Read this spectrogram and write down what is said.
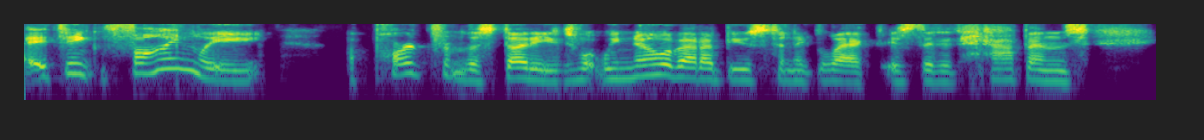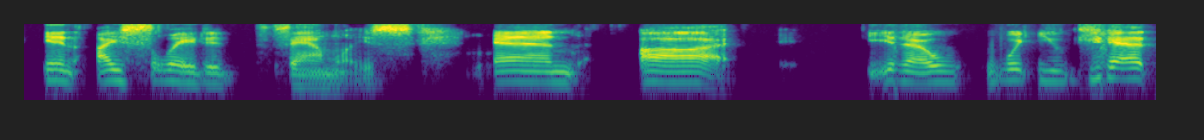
I think finally, apart from the studies, what we know about abuse and neglect is that it happens in isolated families. And uh, you know, what you get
